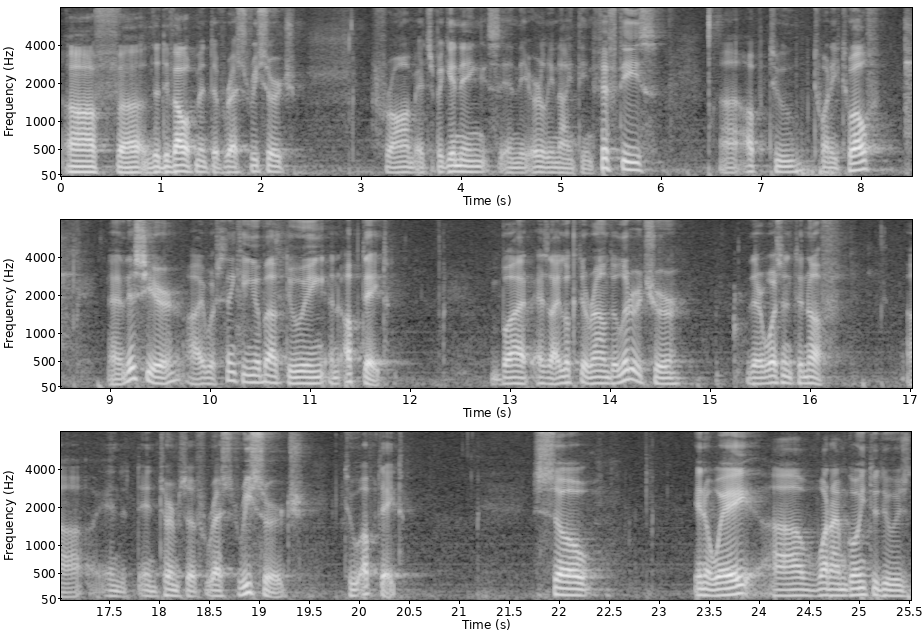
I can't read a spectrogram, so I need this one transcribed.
of uh, the development of REST research from its beginnings in the early 1950s uh, up to 2012. And this year, I was thinking about doing an update. But as I looked around the literature, there wasn't enough uh, in, in terms of REST research to update. So in a way, uh, what I'm going to do is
